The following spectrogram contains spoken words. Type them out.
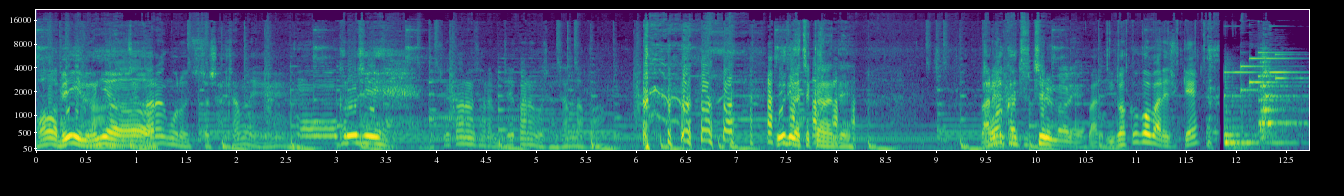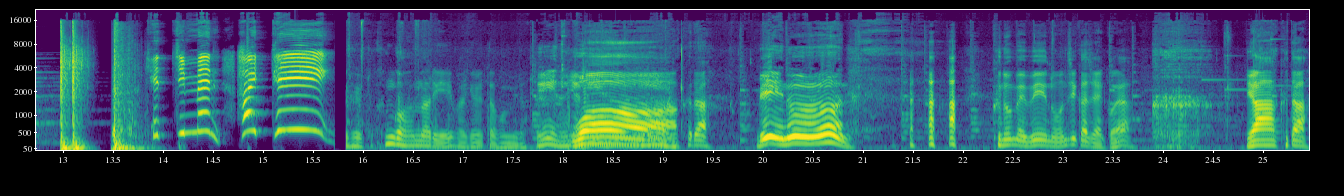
아 메인 야, 은이야. 째까는 거는 진짜 잘 잡네. 어 그러지. 째까는 사람이 째까는 거 잘 잡나 봐. 어디가? 말해, 정확한 주체를 말해. 말, 이거 끄고 말해줄게. 캐치맨 화이팅! 큰 거 한 마리 발견했다고 합니다. 메인 은이야. 와, 크다. 메인은 그놈의 외에는 언제까지 할 거야? 야, 크다.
